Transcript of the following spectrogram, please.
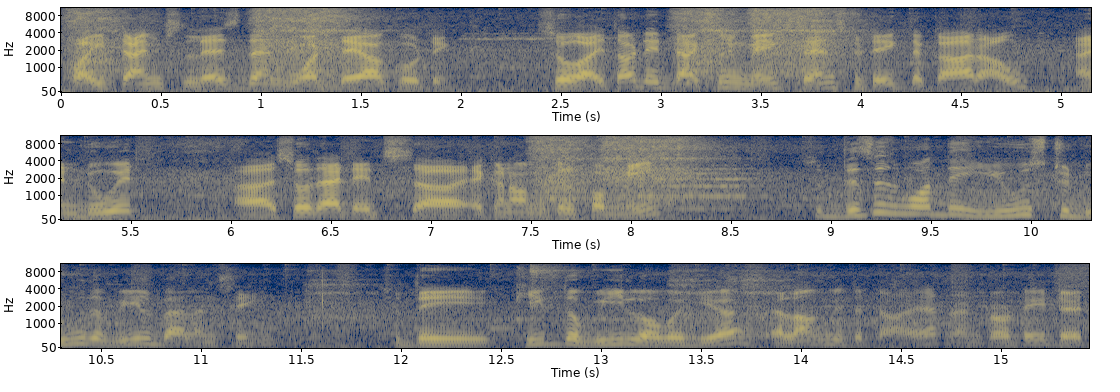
five times less than what they are quoting. So I thought it actually makes sense to take the car out and do it so that it's uh, economical for me. So this is what they use to do the wheel balancing. So they keep the wheel over here along with the tire and rotate it.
